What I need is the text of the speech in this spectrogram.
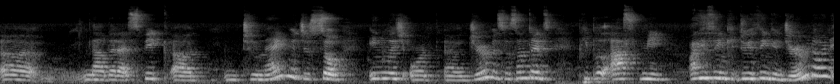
uh, now that I speak uh, two languages, so English or uh, German. So sometimes people ask me, "Are you think? Do you think in German or in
